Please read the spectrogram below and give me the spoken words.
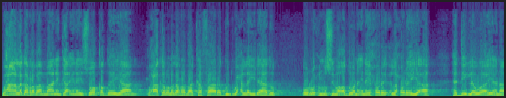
waxaana laga rabaa maalinka inay soo qadeeyaan. Waxaa kaloo laga rabaa kafaara gud wax la yidhaahdo oo ruux muslima addoona inay la xoreeyo ah. Haddii la waayana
